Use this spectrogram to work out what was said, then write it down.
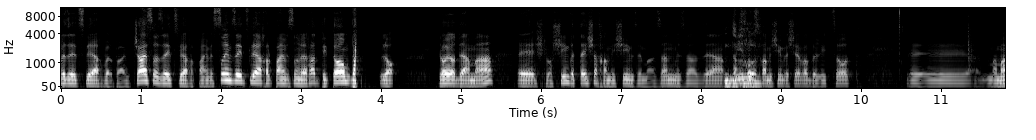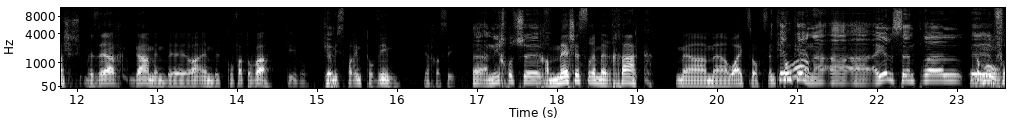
וזה הצליח, ב-2019 זה הצליח, 2020 זה הצליח, 2021 פתאום, לא. לא יודע מה. אה, 39-50 זה מאזן מזעזע, נכון. מינוס 57 בריצות. אה, ממש, וזה גם, הם, בר... הם בתקופה טובה, כאילו. כן. זה מספרים טובים יחסית. אה, אני חושב... 15 מרחק מה- מהווייט סוקס, זה כן, מטורף. כן, ה-AL Central, for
